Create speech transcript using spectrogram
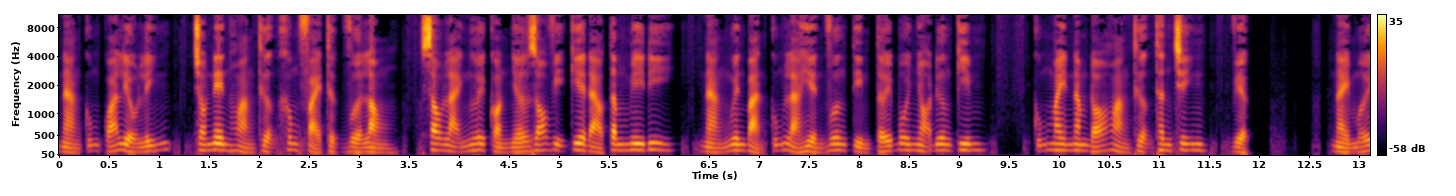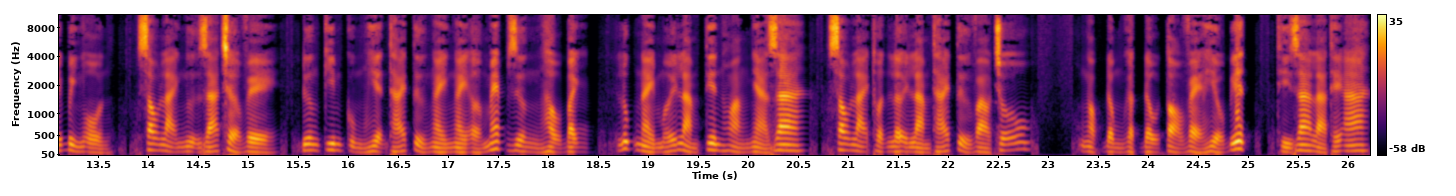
Nàng cũng quá liều lĩnh, cho nên Hoàng thượng không phải thực vừa lòng, sau lại ngươi còn nhớ rõ vị kia đào tâm mi đi, nàng nguyên bản cũng là hiền vương tìm tới bôi nhọ đương kim. Cũng may năm đó Hoàng thượng thân trinh, việc này mới bình ổn, sau lại ngự giá trở về, đương kim cùng hiện thái tử ngày ngày ở mép giường hậu bệnh, lúc này mới làm tiên hoàng nhà ra, sau lại thuận lợi làm thái tử vào chỗ. Ngọc Đồng gật đầu tỏ vẻ hiểu biết, thì ra là thế a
